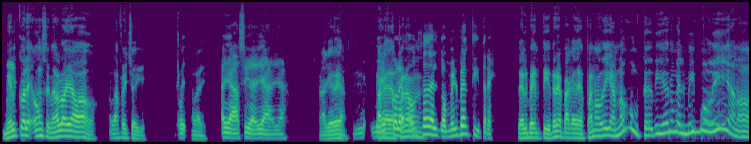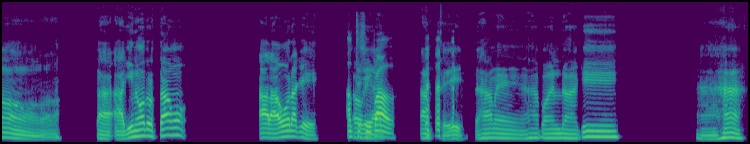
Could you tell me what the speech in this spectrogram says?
miércoles 11, míralo ahí abajo, la fecha aquí. Ahí, Allá, sí, allá, allá. para que vean. Mi- Para que Miércoles después no- 11 del 2023. Del 23, para que después no digan, no, ustedes dijeron el mismo día. No. O sea, aquí nosotros estamos a la hora que es. Anticipado. Ah, sí, déjame, déjame ponerlo aquí. Ajá.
